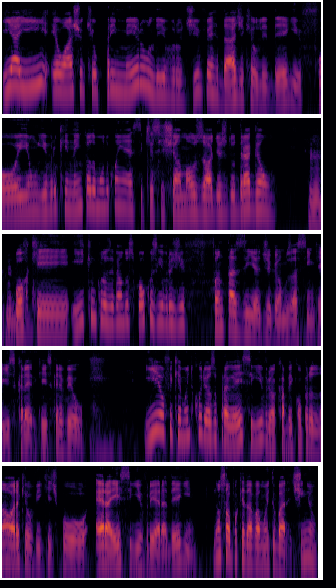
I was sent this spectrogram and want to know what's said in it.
E aí, eu acho que o primeiro livro de verdade que eu li dele foi um livro que nem todo mundo conhece, que se chama Os Ódios do Dragão. Uhum. Porque. E que, inclusive, é um dos poucos livros de fantasia, digamos assim, que ele, escreve, que ele escreveu. E eu fiquei muito curioso para ler esse livro. Eu acabei comprando na hora que eu vi que, tipo, era esse livro e era dele. Não só porque tava muito baratinho,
